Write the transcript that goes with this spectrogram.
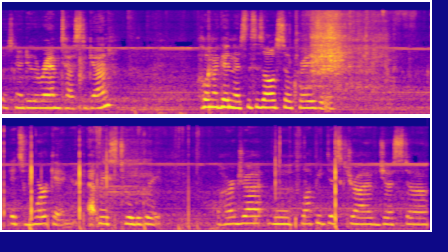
So it's to do the RAM test again. Oh my goodness, this is all so crazy. It's working, at least to a degree. The hard drive, the floppy disk drive just uh,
